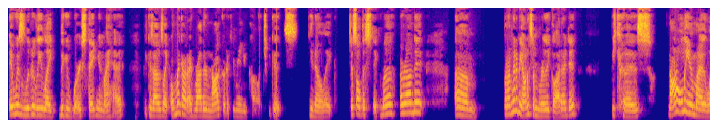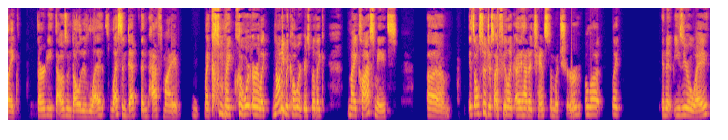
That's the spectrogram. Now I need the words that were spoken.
it was literally like the worst thing in my head because I was like, oh my god, I'd rather not go to community college because you know, like just all the stigma around it. Um, but I'm gonna be honest, I'm really glad I did because not only am I like thirty thousand dollars less less in debt than half my my my coworker or like not even coworkers, but like my classmates. Um, it's also just I feel like I had a chance to mature a lot, like in an easier way,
